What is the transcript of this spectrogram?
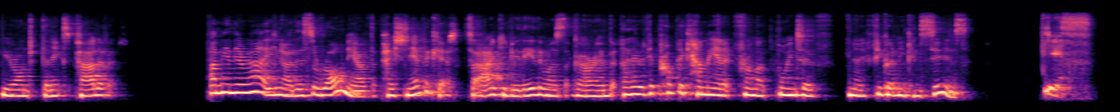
you're on to the next part of it. I mean, there are, you know, there's a role now of the patient advocate. So arguably they're the ones that go around, but they're, they're probably coming at it from a point of, you know, if you've got any concerns. Yes.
